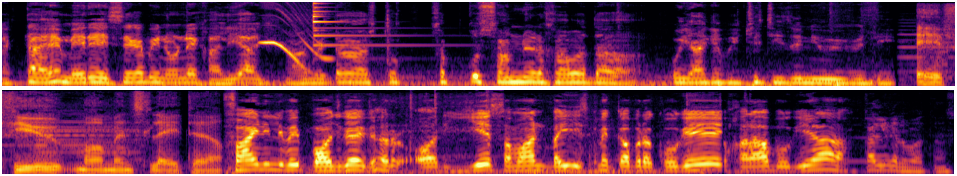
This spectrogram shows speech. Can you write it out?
लगता है मेरे हिस्से का भी इन्होंने खा लिया आज। हाँ बेटा आज तो सब कुछ सामने रखा हुआ था। कोई आगे पीछे चीज़ें नहीं हुई हुई थी। A few moments later. Finally भाई पहुँच गए घर और ये सामान भाई इसमें कब रखोगे? खराब हो गया। कल करवाता हूँ।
